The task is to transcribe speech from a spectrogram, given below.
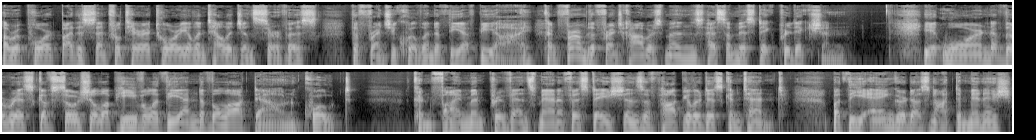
A report by the Central Territorial Intelligence Service, the French equivalent of the FBI, confirmed the French congressman's pessimistic prediction. It warned of the risk of social upheaval at the end of the lockdown. Quote, Confinement prevents manifestations of popular discontent, but the anger does not diminish,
